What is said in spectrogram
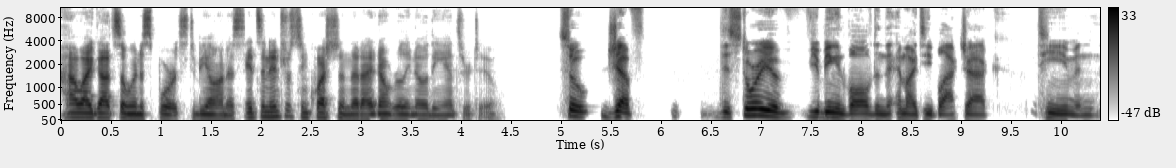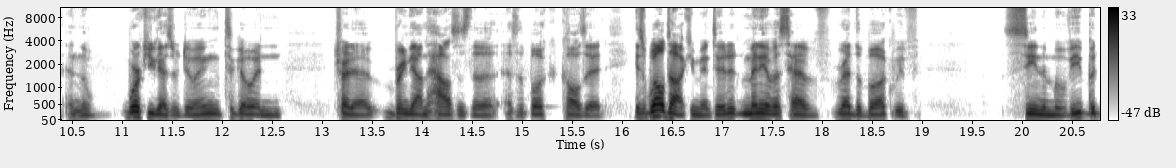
how I got so into sports, to be honest. It's an interesting question that I don't really know the answer to. So, Jeff, the story of you being involved in the MIT Blackjack team and, and the work you guys are doing to go and try to bring down the house as the as the book calls it is well documented. Many of us have read the book. We've seen the movie, but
